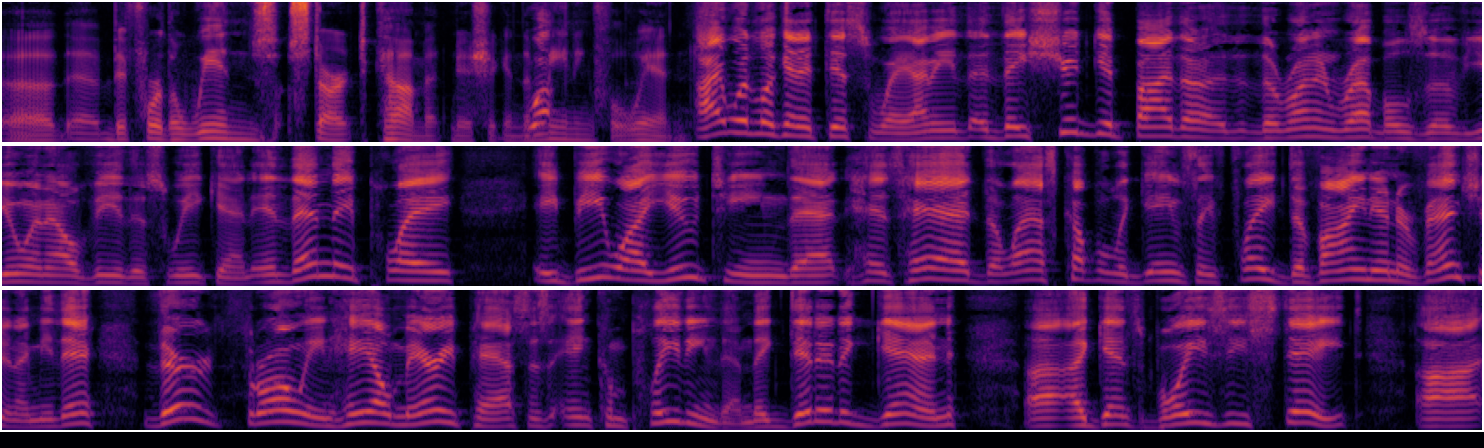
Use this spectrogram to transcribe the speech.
uh, before the wins start to come at Michigan, the well, meaningful wins? I would look at it this way. I mean, they should get by the the running rebels of UNLV this weekend, and then they play a BYU team that has had the last couple of games they've played divine intervention. I mean, they're, they're throwing Hail Mary passes and completing them. They did it again uh, against Boise State. Uh,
